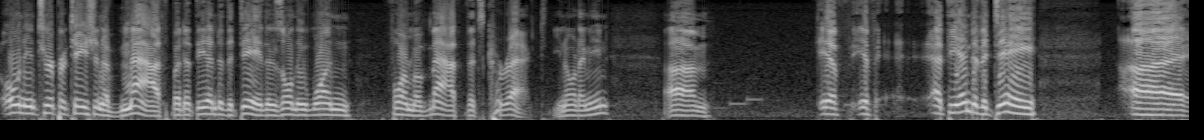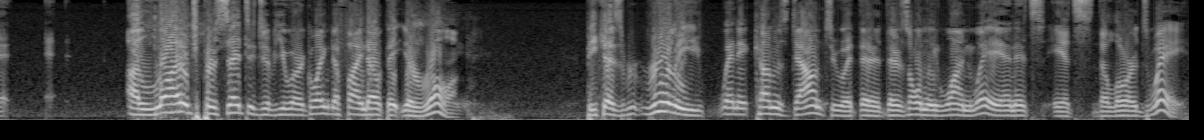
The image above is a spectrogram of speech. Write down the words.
own interpretation of math, but at the end of the day, there's only one form of math that's correct. You know what I mean? Um, if if at the end of the day, uh, a large percentage of you are going to find out that you're wrong, because r- really, when it comes down to it, there there's only one way, and it's it's the Lord's way.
